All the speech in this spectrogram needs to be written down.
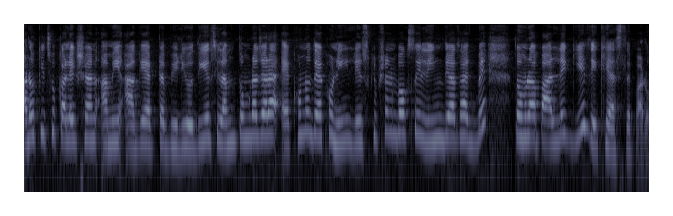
আরও কিছু কালেকশন আমি আগে একটা ভিডিও দিয়েছিলাম। তোমরা যারা এখনও দেখোনি ডিসক্রিপশন বক্সে লিঙ্ক দেওয়া থাকবে। তোমরা পারলে গিয়ে দেখে আসতে পারো।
